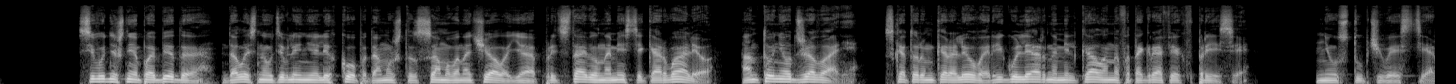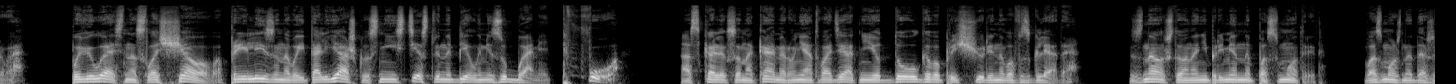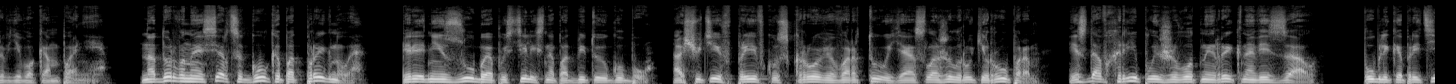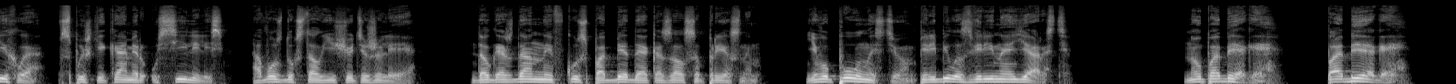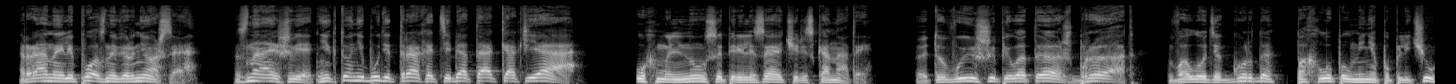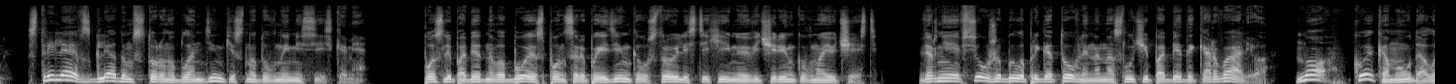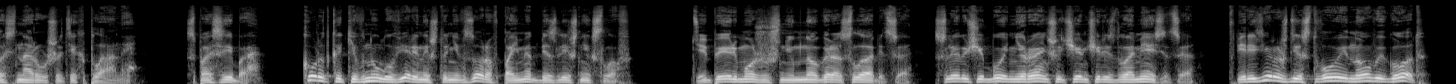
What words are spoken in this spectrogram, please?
Сегодняшняя победа далась на удивление легко, потому что с самого начала я представил на месте Карвалио Антонио Джованни, с которым Королева регулярно мелькала на фотографиях в прессе. Неуступчивая стерва. Повелась на слащавого, прилизанного итальяшку с неестественно белыми зубами. Тьфу! Оскалился на камеру, не отводя от нее долгого прищуренного взгляда. Знал, что она непременно посмотрит. Возможно, даже в его компании. Надорванное сердце гулко подпрыгнуло. Передние зубы опустились на подбитую губу. Ощутив привкус крови во рту, я сложил руки рупором, издав хриплый животный рык на весь зал. Публика притихла, вспышки камер усилились, а воздух стал еще тяжелее. Долгожданный вкус победы оказался пресным. Его полностью перебила звериная ярость. «Ну побегай, побегай. Рано или поздно вернешься. Знаешь ведь, никто не будет трахать тебя так, как я!» Ухмыльнулся, перелезая через канаты. «Это высший пилотаж, брат!» Володя гордо похлопал меня по плечу, стреляя взглядом в сторону блондинки с надувными сиськами. После победного боя спонсоры поединка устроили стихийную вечеринку в мою честь. Вернее, все уже было приготовлено на случай победы Карвалью, но кое-кому удалось нарушить их планы. «Спасибо», Коротко кивнул, уверенный, что Невзоров поймет без лишних слов. «Теперь можешь немного расслабиться. Следующий бой не раньше, чем через два месяца. Впереди Рождество и Новый год».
